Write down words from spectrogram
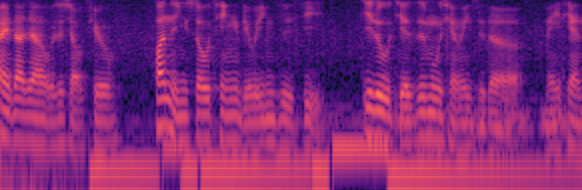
嗨，大家，我是小 Q，欢迎收听留音日记，记录截至目前为止的每一天。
